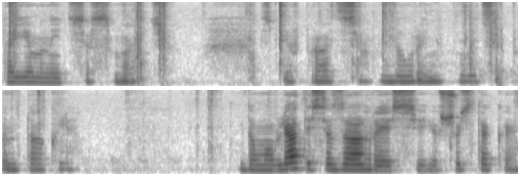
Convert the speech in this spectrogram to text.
таємниця, смерть, співпраця, дурень, лицар Пентаклі. Домовлятися за агресію, щось таке.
